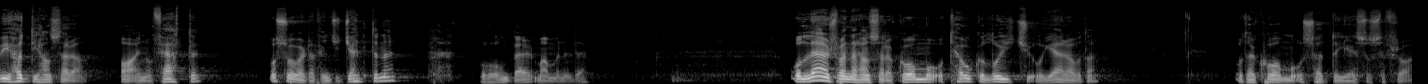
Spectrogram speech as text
vi hødde i hans herre av en og fæte og så var det finnes jentene og hun bær mammen i det Og lærersvenner hans har kommet og tog og lojtje og gjør av det. Og der kom og sødde Jesus ifra.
